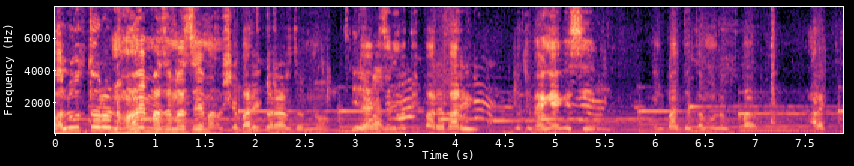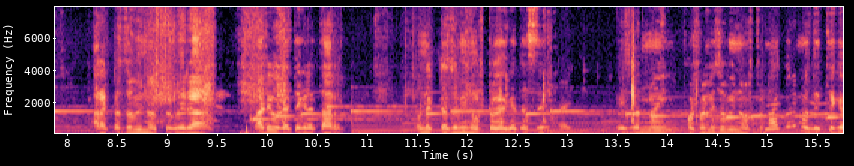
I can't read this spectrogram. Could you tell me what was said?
বালু উত্তোলন হয় মাঝে মাঝে মানুষের বাড়ি করার জন্য। নদী পারে বাড়ি নদী ভেঙে গেছে। এই বাধ্যতামূলক আরেক আরেকটা জমি নষ্ট করে বাড়ি উঠাতে গেলে তার অনেকটা জমি নষ্ট হয়ে গেছে। এই জন্যই ফসলের জমি নষ্ট না করে নদীর থেকে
